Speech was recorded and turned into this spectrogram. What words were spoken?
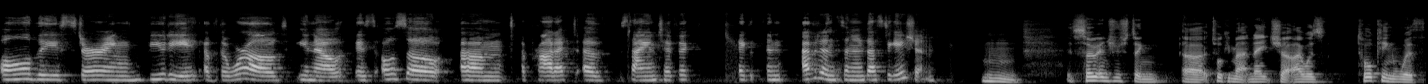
all the stirring beauty of the world, you know, is also um, a product of scientific evidence and investigation. Mm. It's so interesting uh, talking about nature. I was talking with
